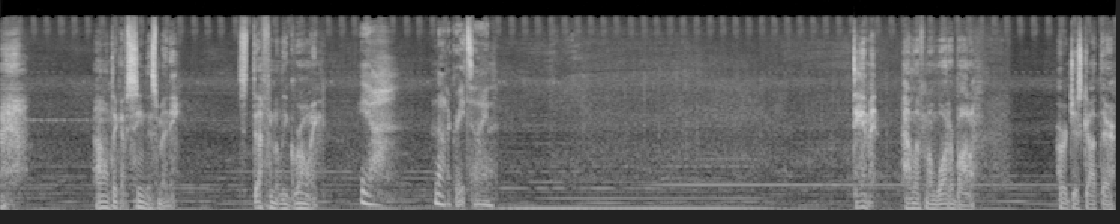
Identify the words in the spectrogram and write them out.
I don't think I've seen this many. It's definitely growing. Yeah, not a great sign. Damn it. I left my water bottle. Herd just got there.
